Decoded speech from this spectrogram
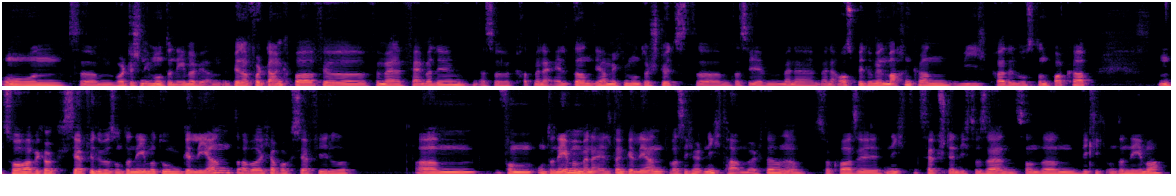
Und ähm, wollte schon immer Unternehmer werden. Ich bin auch voll dankbar für, für meine Family, also gerade meine Eltern, die haben mich immer unterstützt, äh, dass ich eben meine, meine Ausbildungen machen kann, wie ich gerade Lust und Bock habe und so habe ich auch sehr viel über das Unternehmertum gelernt, aber ich habe auch sehr viel ähm, vom Unternehmen meiner Eltern gelernt, was ich halt nicht haben möchte. Ne? So quasi nicht selbstständig zu sein, sondern wirklich Unternehmer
